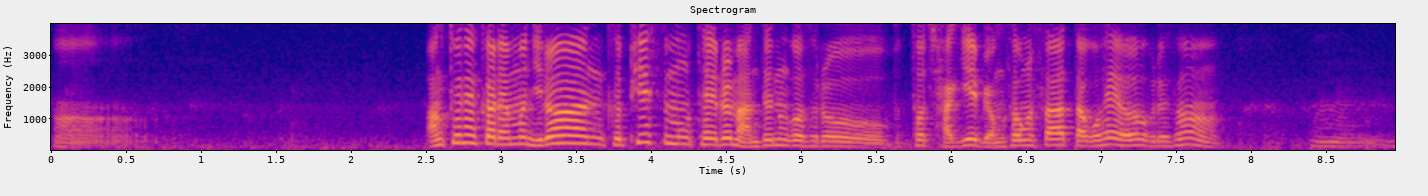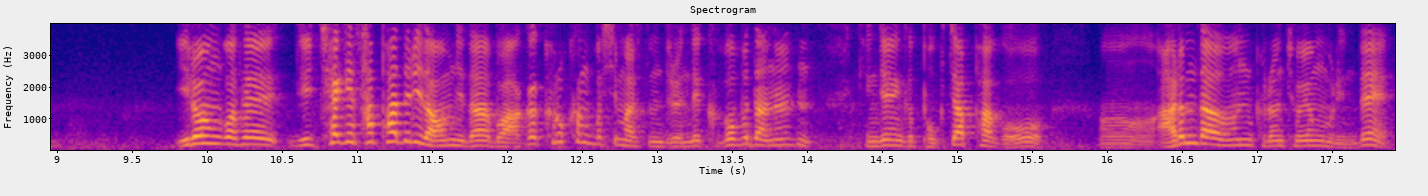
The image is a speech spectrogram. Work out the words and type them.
어, 앙토네 까렘은 이러한 그 PS 몽테를 만드는 것으로부터 자기의 명성을 쌓았다고 해요. 그래서 음, 이런 것에 이 책에 사파들이 나옵니다. 뭐 아까 크로캉부시 말씀드렸는데 그거보다는 굉장히 그 복잡하고 어, 아름다운 그런 조형물인데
